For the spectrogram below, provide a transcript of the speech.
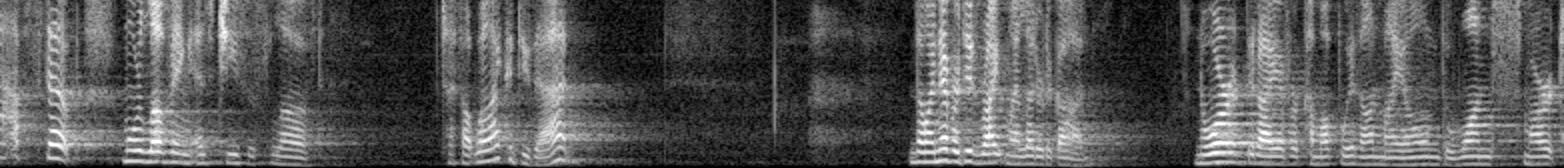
half step more loving as Jesus loved. Which I thought, well, I could do that. Though I never did write my letter to God, nor did I ever come up with on my own the one smart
